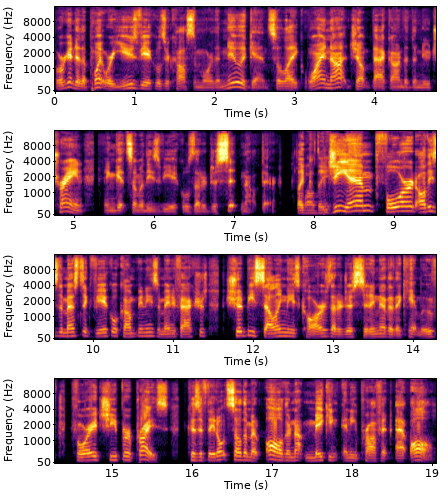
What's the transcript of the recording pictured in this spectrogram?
We're getting to the point where used vehicles are costing more than new again. So like why not jump back onto the new train and get some of these vehicles that are just sitting out there? Like Well, they- GM, Ford, all these domestic vehicle companies and manufacturers should be selling these cars that are just sitting there that they can't move for a cheaper price. Because if they don't sell them at all, they're not making any profit at all.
